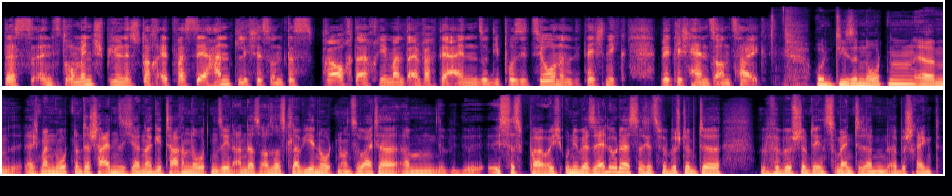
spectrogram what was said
das Instrumentspielen ist doch etwas sehr Handliches und das braucht auch jemand einfach, der einen so die Position und die Technik wirklich hands-on zeigt. Und diese Noten, ähm, ich meine, Noten unterscheiden sich ja, ne? Gitarrennoten sehen anders aus als Klaviernoten und so weiter. Ähm, ist das bei euch universell oder ist das jetzt für bestimmte, für bestimmte Instrumente dann äh, beschränkt?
